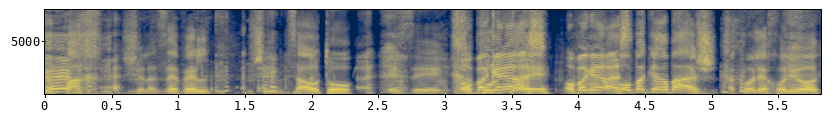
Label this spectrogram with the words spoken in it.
הפח של הזבל, שימצא אותו איזה או חתול בגראז', טועה, או בגראז'. או בגרבז', הכל יכול להיות.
